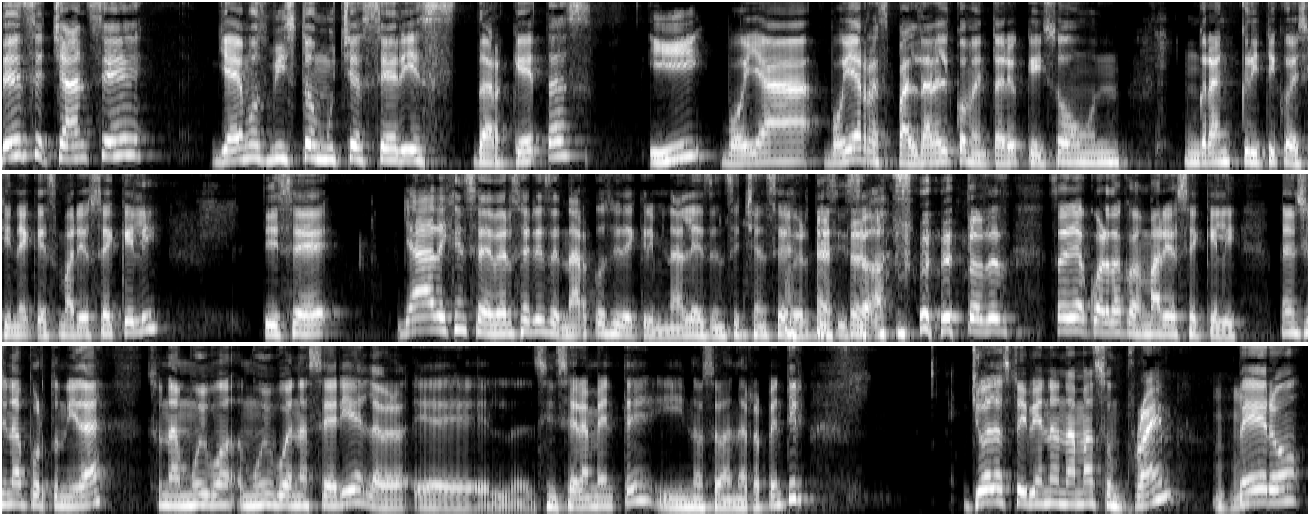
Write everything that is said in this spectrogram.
dense chance. Ya hemos visto muchas series darquetas. Y voy a, voy a respaldar el comentario que hizo un, un gran crítico de cine que es Mario Sekeli. Dice, ya déjense de ver series de narcos y de criminales, dense chance de ver Us". Entonces, estoy de acuerdo con Mario Sekeli. Dense una oportunidad. Es una muy, muy buena serie, la eh, sinceramente, y no se van a arrepentir. Yo la estoy viendo en Amazon Prime, pero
